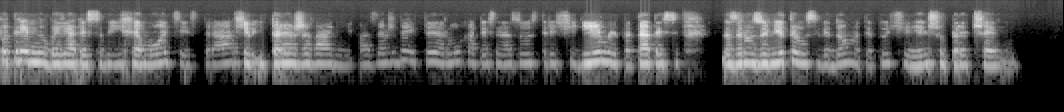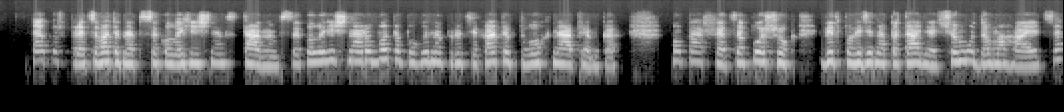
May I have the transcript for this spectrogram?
потрібно боятися своїх емоцій, страхів і переживань, а завжди йти рухатись на зустріч їм і питатись зрозуміти, усвідомити ту чи іншу причину. Також працювати над психологічним станом. Психологічна робота повинна протікати в двох напрямках. По-перше, це пошук відповіді на питання, чому домагається.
